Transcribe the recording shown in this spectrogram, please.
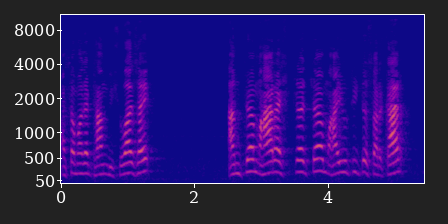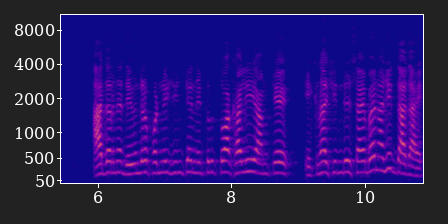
असा माझा ठाम विश्वास आहे. आमच्या महाराष्ट्राच्या महायुतीचं सरकार आदरणीय देवेंद्र फडणवीसजींच्या नेतृत्वाखाली आमचे एकनाथ शिंदे साहेब आणि अजित दादा आहे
